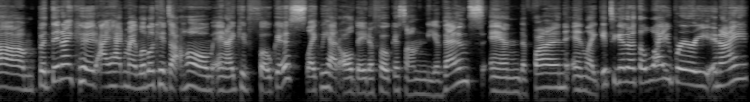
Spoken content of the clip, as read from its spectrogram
Um, but then I could, I had my little kids at home and I could focus, like we had all day to focus on the events and the fun and like get together at the library. And I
